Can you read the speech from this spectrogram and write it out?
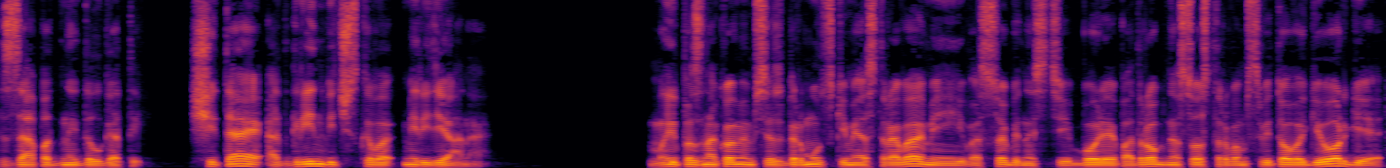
западной долготы, считая от Гринвичского меридиана. Мы познакомимся с Бермудскими островами и, в особенности, более подробно с островом Святого Георгия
